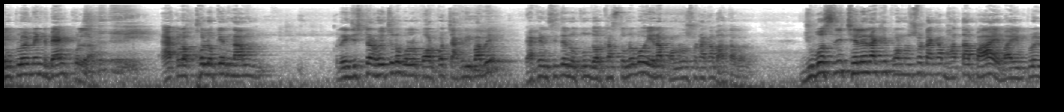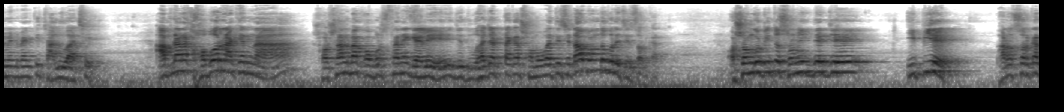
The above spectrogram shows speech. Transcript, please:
এমপ্লয়মেন্ট ব্যাংক করলাম। এক লক্ষ লোকের নাম রেজিস্টার হয়েছিল, বলল পরপর চাকরি পাবে ভ্যাকেন্সিতে নতুন দরখাস্ত নেব, এরা পনেরোশো টাকা ভাতা পাবে। যুবশ্রীর ছেলেরা কি পনেরোশো টাকা ভাতা পায় বা এমপ্লয়মেন্ট ব্যাংক কি চালু আছে? আপনারা খবর রাখেন না, শ্মশান বা কবরস্থানে গেলে যে দু হাজার টাকার সমবাতি সেটাও বন্ধ করেছে সরকার। অসংগঠিত শ্রমিকদের যে ইপিএফ ভারত সরকার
